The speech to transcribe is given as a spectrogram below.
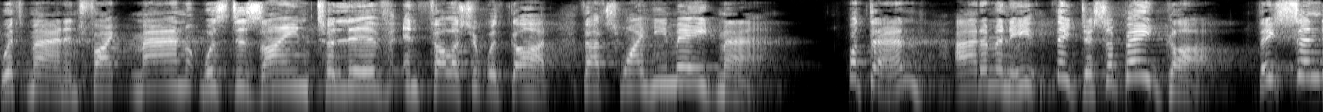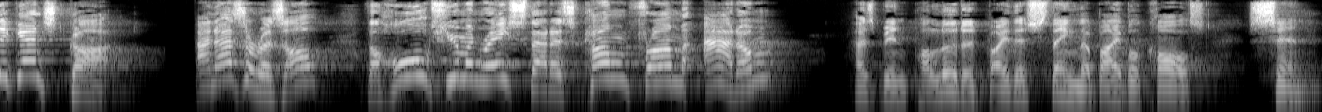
with man. In fact, man was designed to live in fellowship with God. That's why he made man. But then, Adam and Eve, they disobeyed God. They sinned against God. And as a result, the whole human race that has come from Adam has been polluted by this thing the Bible calls sin.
